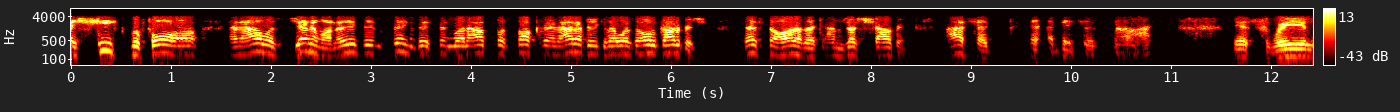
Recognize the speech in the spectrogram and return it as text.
a sheik before. And I was genuine. They didn't think. They said when I was talking in Arabic, that was all garbage. That's no Arabic. I'm just shouting. I said, this is not. It's real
